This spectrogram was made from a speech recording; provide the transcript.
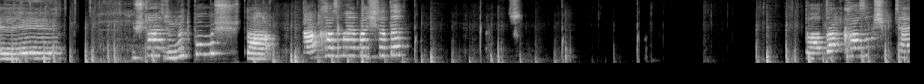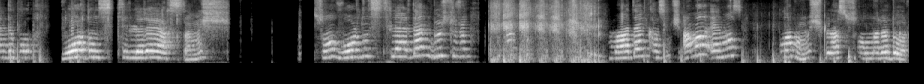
eee 3 tane zümrüt bulmuş. Daha dan kazmaya başladı. Dağdan kazmış bir tane de bu Warden stillere yaslamış. Sonra Warden stillerden bir sürü maden kazmış ama elmas bulamamış. Biraz sonlara doğru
